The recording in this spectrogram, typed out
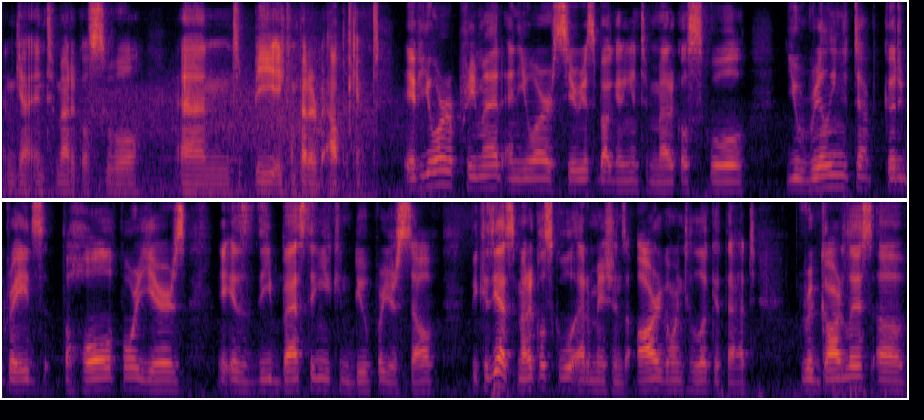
and get into medical school and be a competitive applicant. If you are a pre-med and you are serious about getting into medical school, you really need to have good grades the whole four years. It is the best thing you can do for yourself because yes, medical school admissions are going to look at that regardless of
